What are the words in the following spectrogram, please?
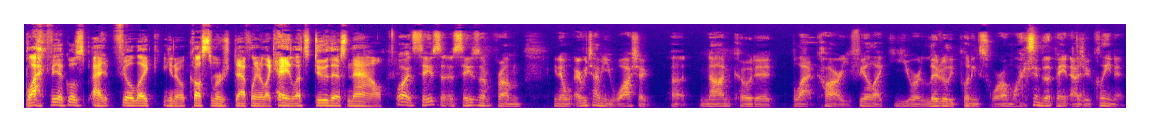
black vehicles, I feel like, you know, customers definitely are like, Hey, let's do this now. Well, it saves them. It saves them from, you know, every time you wash a, a non-coated black car, you feel like you are literally putting swirl marks into the paint as you clean it.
